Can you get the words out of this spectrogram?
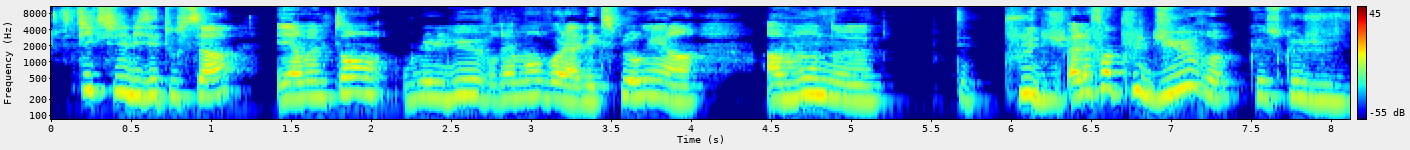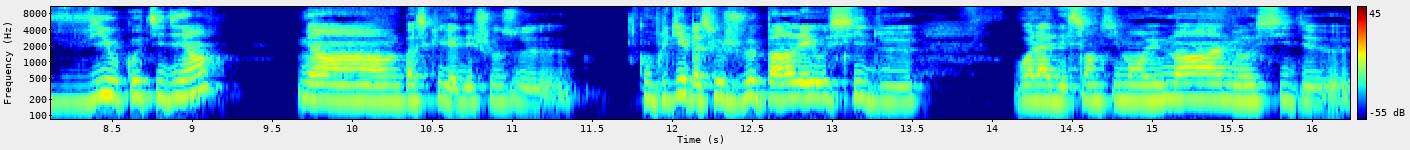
fictionnaliser tout ça, et en même temps, le lieu vraiment, voilà, d'explorer un, un monde plus à la fois plus dur que ce que je vis au quotidien, mais parce qu'il y a des choses compliquées, parce que je veux parler aussi de voilà des sentiments humains mais aussi de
